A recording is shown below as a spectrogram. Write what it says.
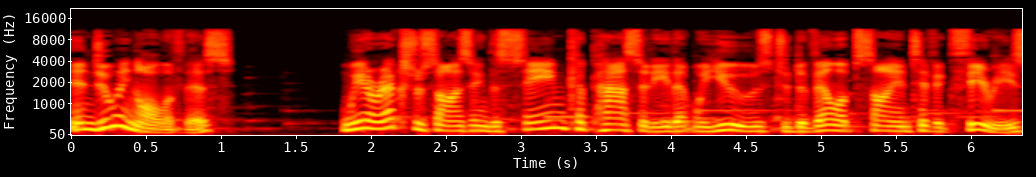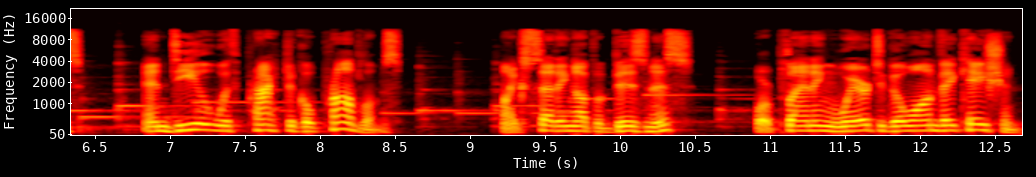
In doing all of this, we are exercising the same capacity that we use to develop scientific theories and deal with practical problems, like setting up a business or planning where to go on vacation.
